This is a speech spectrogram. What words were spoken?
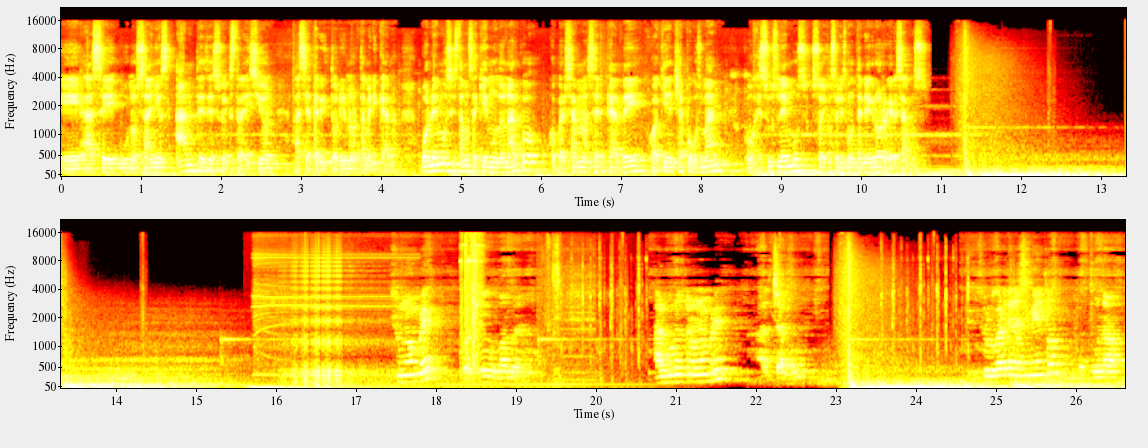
eh, hace unos años antes de su extradición hacia territorio norteamericano. Volvemos, estamos aquí en Mundo Narco, conversando acerca de Joaquín el Chapo Guzmán Jesús Lemus. Soy José Luis Montenegro. Regresamos. ¿Su nombre? Joaquín Guzmán ¿Algún otro nombre? Al Chapo. ¿Su lugar de nacimiento? Latuna,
